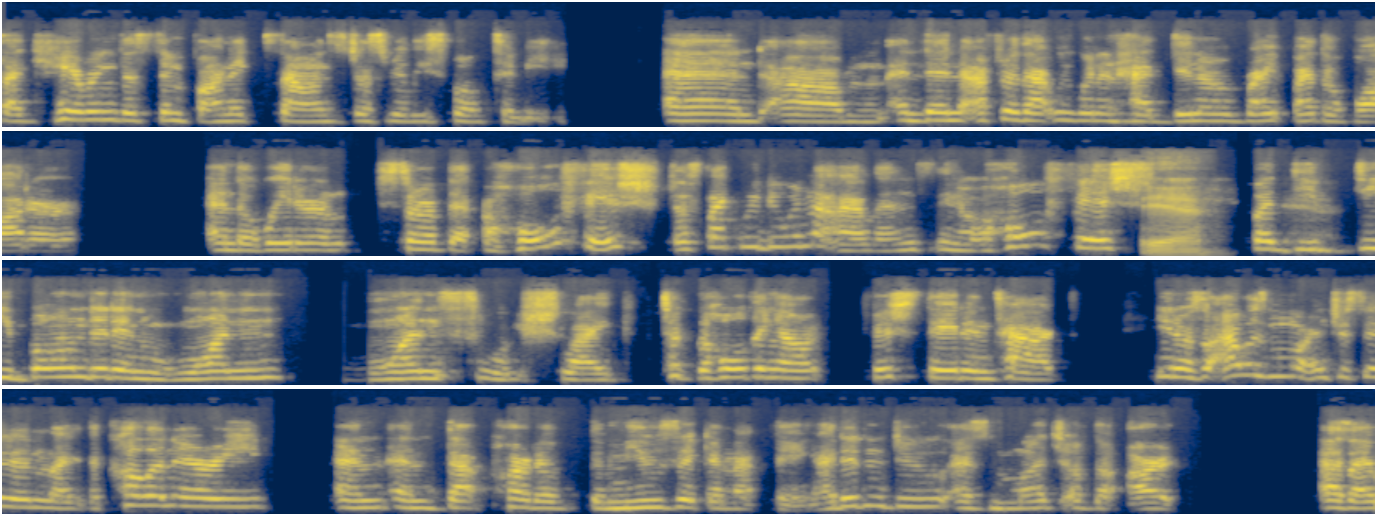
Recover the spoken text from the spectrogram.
like hearing the symphonic sounds just really spoke to me. And um, and then after that, we went and had dinner right by the water. And the waiter served a whole fish, just like we do in the islands, you know, a whole fish, yeah. but de- deboned it in one one swoosh, like took the whole thing out, fish stayed intact. You know, so I was more interested in like the culinary and and that part of the music and that thing. I didn't do as much of the art as I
